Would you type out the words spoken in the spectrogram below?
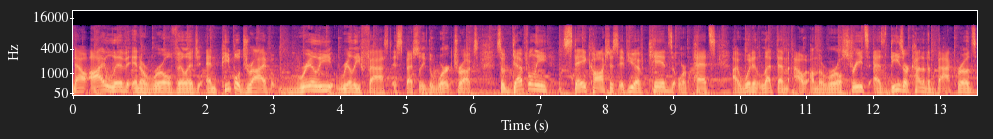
Now, I live in a rural village and people drive really, really fast, especially the work trucks. So definitely stay cautious. If you have kids or pets, I wouldn't let them out on the rural streets as these are kind of the back roads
